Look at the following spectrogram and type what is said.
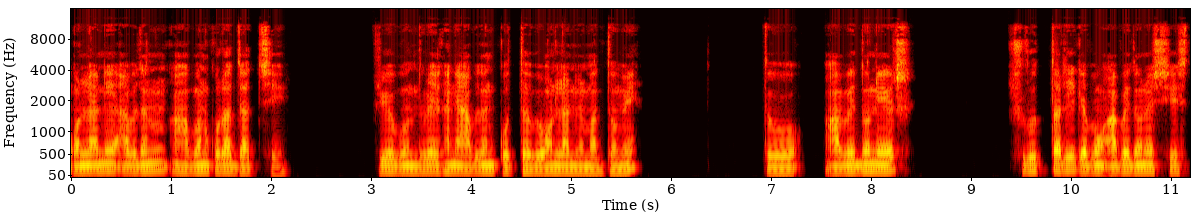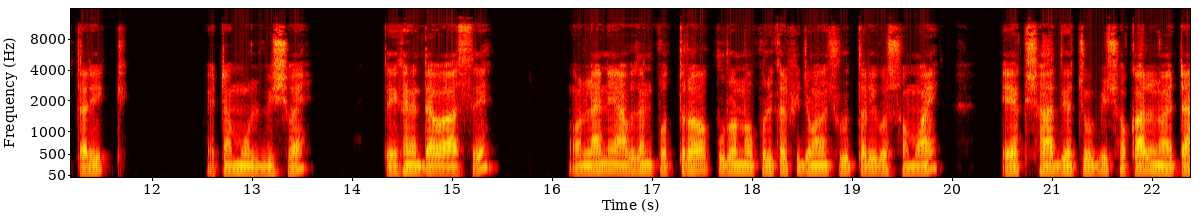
অনলাইনে আবেদন আহ্বান করা যাচ্ছে। প্রিয় বন্ধুরা, এখানে আবেদন করতে হবে অনলাইনের মাধ্যমে। তো আবেদনের শুরুর তারিখ এবং আবেদনের শেষ তারিখ, এটা মূল বিষয়। তো এখানে দেওয়া আছে অনলাইনে আবেদনপত্র পূরণ ও পরীক্ষার ফি জমা শুরুর তারিখ ও সময় এক সাত দুই চব্বিশ সকাল নয়টা।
